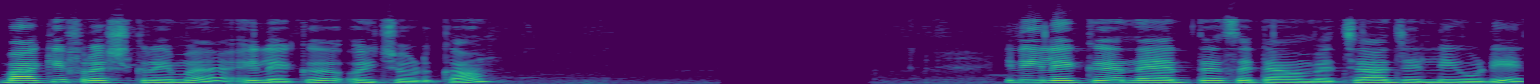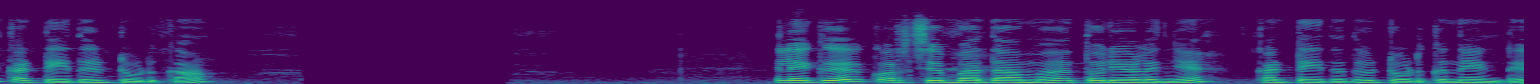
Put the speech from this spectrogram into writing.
ബാക്കി ഫ്രഷ് ക്രീം ഇതിലേക്ക് ഒഴിച്ചു കൊടുക്കാം. ഇനി ഇതിലേക്ക് നേരത്തെ സെറ്റാകാൻ വെച്ച ആ ജെല്ലി കൂടി കട്ട് ചെയ്ത് ഇട്ട് കൊടുക്കാം. ഇതിലേക്ക് കുറച്ച് ബദാം തൊലി കളഞ്ഞ് കട്ട് ചെയ്തത് ഇട്ട് കൊടുക്കുന്നുണ്ട്.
